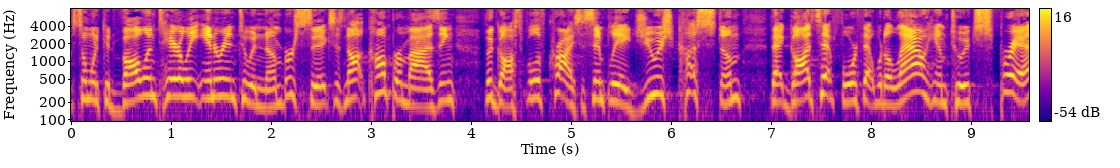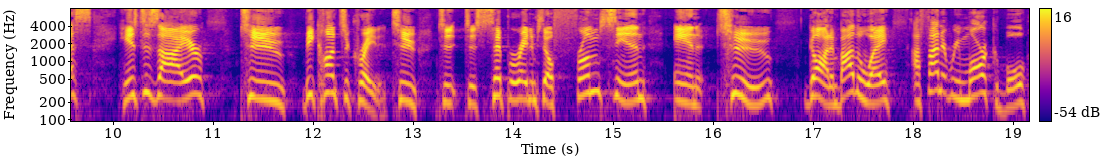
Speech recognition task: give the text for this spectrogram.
someone could voluntarily enter into in number six is not compromising the gospel of Christ. It's simply a Jewish custom that God set forth that would allow him to express his desire to be consecrated, to, to, to separate himself from sin and to God. And by the way, I find it remarkable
